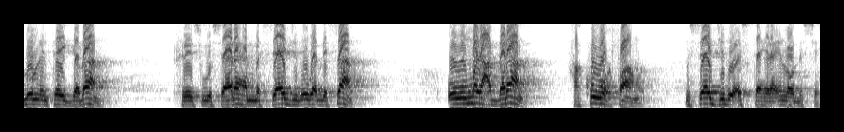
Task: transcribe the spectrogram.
Dhul intay gadaan ra'iisul wasaaraha masaajid uga dhisaan ugu magac daraan ha ku waqfaano masaajid oo astaahilaa in loo dhisay.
